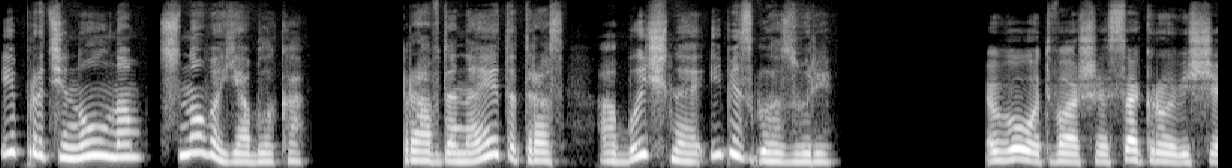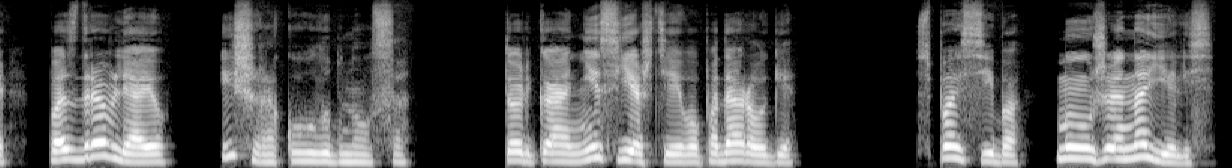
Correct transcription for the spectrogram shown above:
и протянул нам снова яблоко. Правда, на этот раз обычное и без глазури. «Вот ваше сокровище, поздравляю!» и широко улыбнулся. «Только не съешьте его по дороге». «Спасибо, мы уже наелись»,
